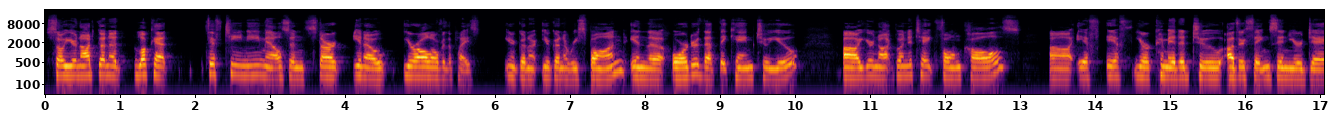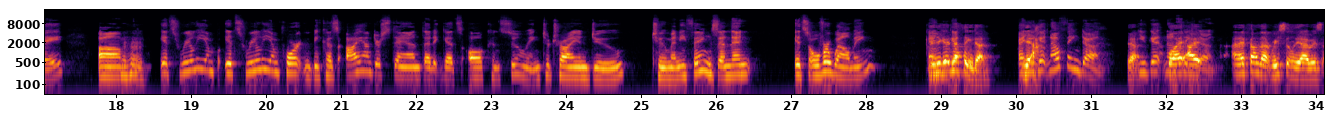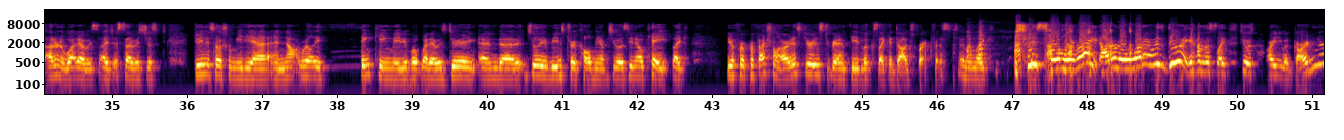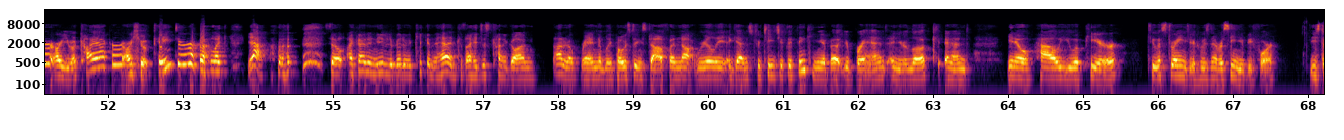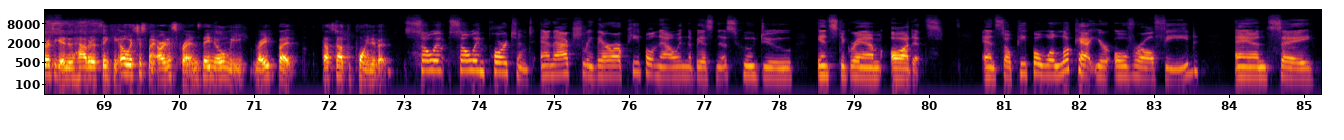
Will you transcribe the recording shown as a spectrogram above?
So you're not going to look at 15 emails and start you know you're all over the place. You're going to you're going to respond in the order that they came to you uh, you're not going to take phone calls uh, if if you're committed to other things in your day. Um, mm-hmm. it's really it's really important because i understand that it gets all consuming to try and do too many things and then it's overwhelming. And, and you, get, get, nothing done. and yeah. you get nothing done. Yeah. You get nothing well, I, done. and i found that recently i was i don't know what i was i just i was just doing the social media and not really thinking maybe about what i was doing and uh, julia veenstra called me up she goes you know kate like you know, for a professional artist, your Instagram feed looks like a dog's breakfast. And I'm like, she's totally right. I don't know what I was doing. I'm just like, she goes, are you a gardener? Are you a kayaker? Are you a painter? I'm like, yeah. so I kind of needed a bit of a kick in the head because I had just kind of gone, I don't know, randomly posting stuff and not really, again, strategically thinking about your brand and your look and, you know, how you appear to a stranger who's never seen you before. You start to get into the habit of thinking, oh, it's just my artist friends. They know me, right? But that's not the point of it. So so important. And actually there are people now in the business who do instagram audits. And so people will look at your overall feed and say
